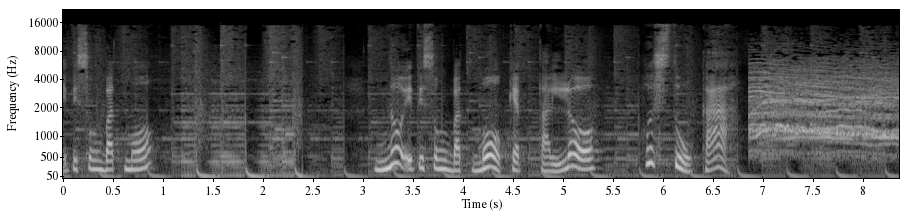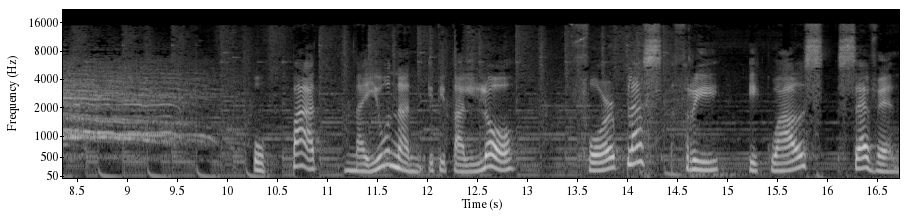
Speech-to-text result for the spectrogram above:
Anya iti sungbat mo? No iti sungbat mo ket talo, husto ka. Upat na yunan iti talo, 4 plus 3 equals 7.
